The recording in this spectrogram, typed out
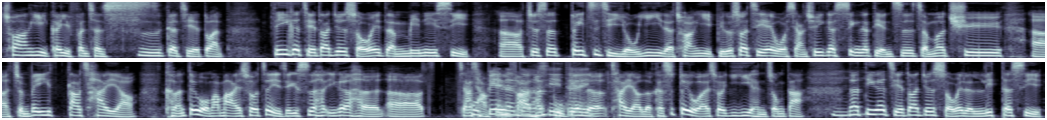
创意可以分成四个阶段。第一个阶段就是所谓的 mini C，啊，就是对自己有意义的创意。比如说，今天我想去一个新的点子，怎么去啊准备一道菜肴？可能对我妈妈来说，这已经是一个很呃家常便饭、很普遍的菜肴了。可是对我来说意义很重大。那第二阶段就是所谓的 literacy，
